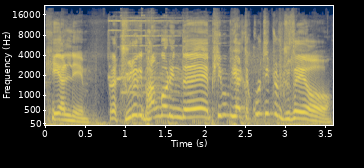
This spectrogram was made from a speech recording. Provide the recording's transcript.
KR님 제가 주력이 밤걸인데 PVP 할 때 꿀팁 좀 주세요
